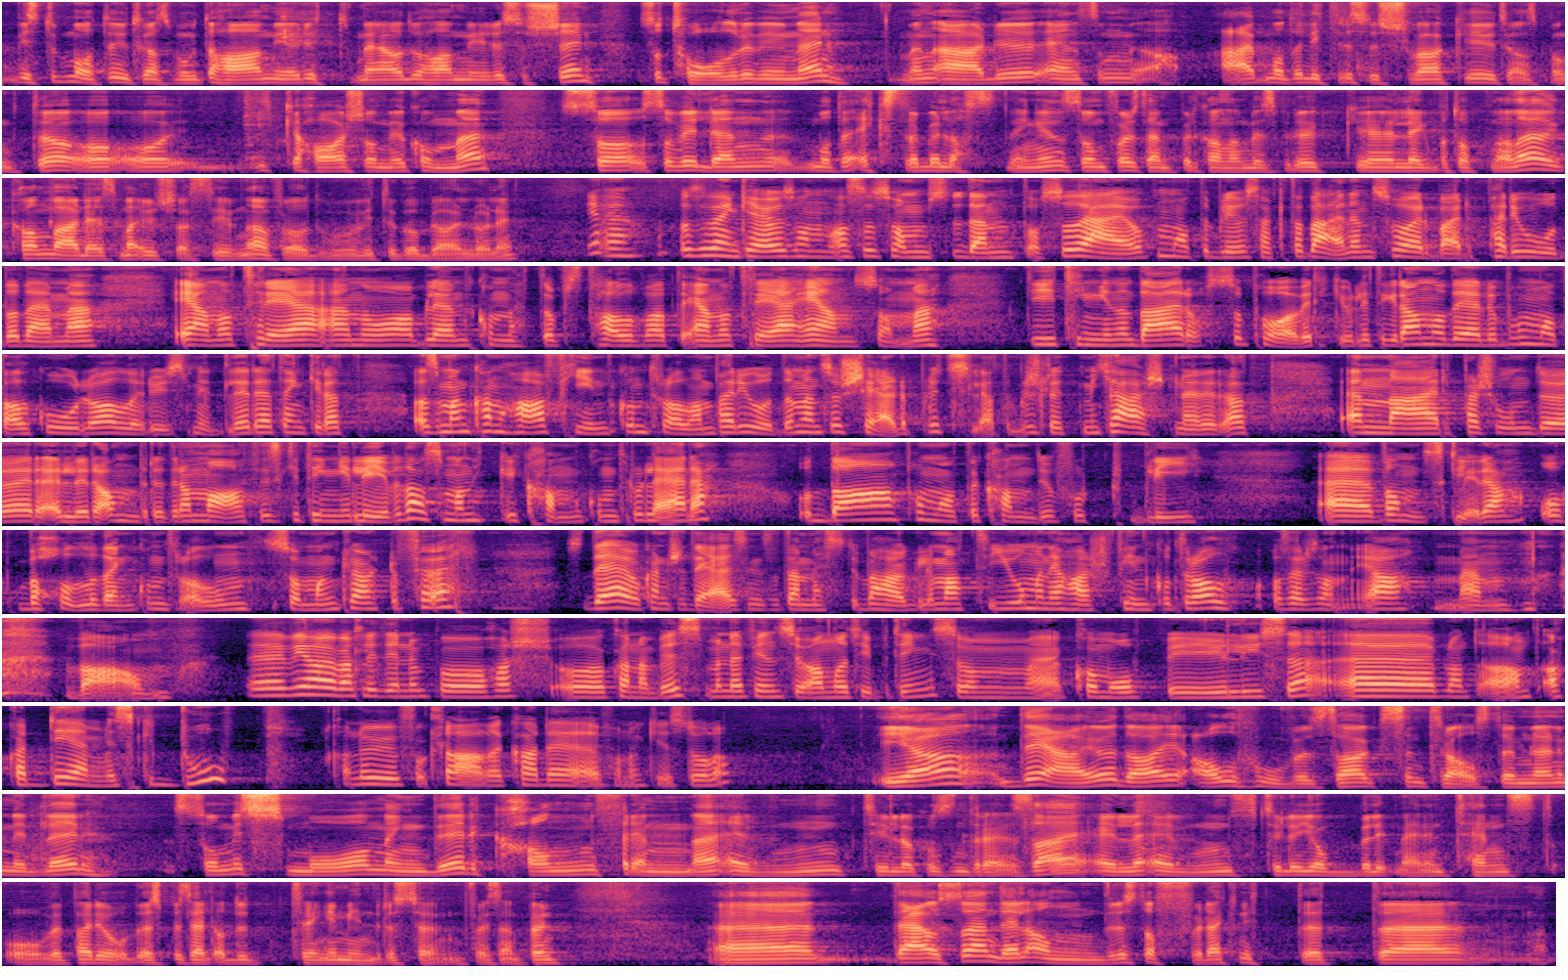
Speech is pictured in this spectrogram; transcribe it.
Hvis du på en måte i utgangspunktet har mye rytme og du har mye ressurser, så tåler du mye mer. Men er du en som er på en måte litt ressurssvak i utgangspunktet og, og ikke har så mye å komme med, så, så vil den måte, ekstra belastningen som f.eks. cannabisbruk eh, legger på toppen av det, kan være det som er utslagsgivende for hvorvidt det går bra eller dårlig. Ja. Og så tenker jeg jo sånn, altså Som student også, det er jo på en måte blir jo sagt at det er en sårbar periode. Det med én av tre er nå ble, kom nettopp tall på at én av tre er ensomme. De tingene der også påvirker jo litt. Og det gjelder på en måte alkohol og alle rusmidler. jeg tenker at altså Man kan ha fin kontroll en periode, men så skjer det plutselig at det blir slutt med kjæresten, eller at en nær person dør, eller andre dramatiske ting i livet da, som man ikke kan kontrollere. Og da på en måte kan det jo fort bli eh, vanskeligere å beholde den kontrollen som man klarte før. Så Det er jo kanskje det jeg synes er mest ubehagelig med at jo, men jeg har så fin kontroll. Og så er det sånn, ja, men hva om? Eh, vi har jo vært litt inne på hasj og cannabis, men det finnes jo andre typer ting som eh, kommer opp i lyset. Eh, blant annet akademisk dop. Kan du forklare hva det er for noe, Ståle? Ja, det er jo da i all hovedsak sentralstimulerende midler som i små mengder kan fremme evnen til å konsentrere seg, eller evnen til å jobbe litt mer intenst over perioder, spesielt at du trenger mindre søvn, f.eks. Eh, det er også en del andre stoffer det er knyttet eh,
